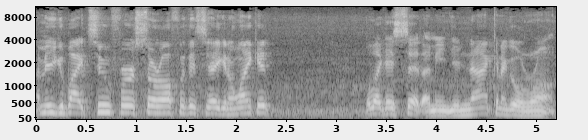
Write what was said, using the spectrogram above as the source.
I mean, you can buy two first, start off with it, see how you're gonna like it. But like I said, I mean, you're not gonna go wrong.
